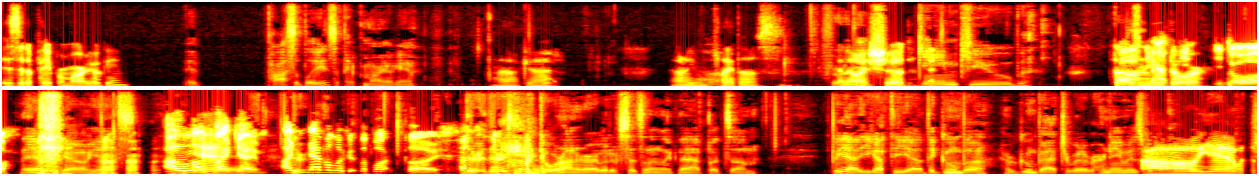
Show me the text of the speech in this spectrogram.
Is it a Paper Mario game? It possibly is a Paper Mario game. Oh god. I don't even play Oh. those. For I know the I should. GameCube. Thousand Uh, Year Door. Your door. There we go. Yes. I love Yeah. that game. I There- never look at the box though. there there is no door on it, or I would have said something like that. But um, but yeah, you got the uh, the Goomba or Goombat or whatever her name is. Oh yeah, with the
